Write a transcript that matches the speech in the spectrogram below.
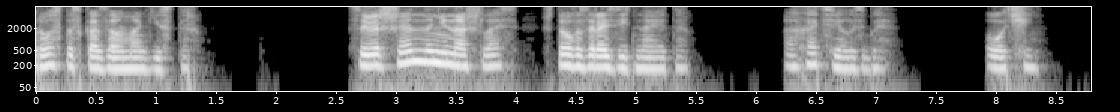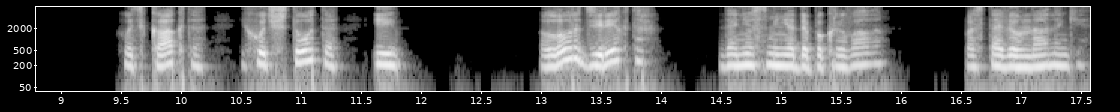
просто сказал магистр. Совершенно не нашлась, что возразить на это. А хотелось бы. Очень. Хоть как-то и хоть что-то, и... Лорд-директор донес меня до покрывала, поставил на ноги,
